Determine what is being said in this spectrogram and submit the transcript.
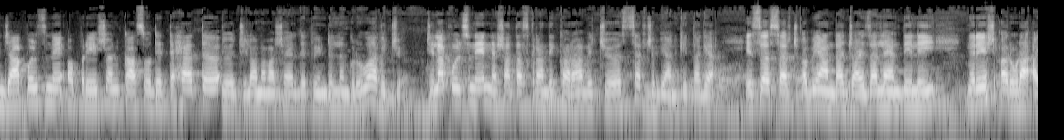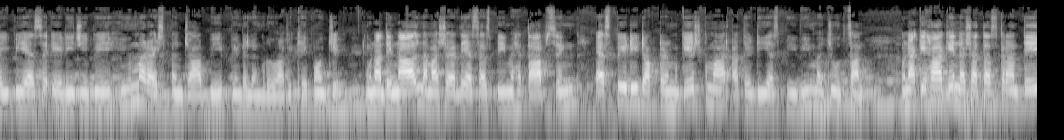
ਪੰਜਾਬ ਪੁਲਿਸ ਨੇ ਆਪਰੇਸ਼ਨ ਕਾਸੋ ਦੇ ਤਹਿਤ ਜ਼ਿਲ੍ਹਾ ਨਵਾਂਸ਼ਹਿਰ ਦੇ ਪਿੰਡ ਲੰਗੜੋਆ ਵਿੱਚ ਜ਼ਿਲ੍ਹਾ ਪੁਲਿਸ ਨੇ ਨਸ਼ਾ ਤਸਕਰਾਂ ਦੇ ਘਰਾਂ ਵਿੱਚ ਸਰਚ ਅਭਿਆਨ ਕੀਤਾ ਗਿਆ। ਇਸ ਸਰਚ ਅਭਿਆਨ ਦਾ ਜਾਇਜ਼ਾ ਲੈਣ ਦੇ ਲਈ Naresh Arora IPS ADGP human rights Punjab ਵੀ ਪਿੰਡ ਲੰਗੜੋਆ ਵਿਖੇ ਪਹੁੰਚੇ। ਉਹਨਾਂ ਦੇ ਨਾਲ ਨਵਾਂ ਸ਼ਹਿਰ ਦੇ SSP Mehtab Singh SPD doctor Mukesh Kumar ਅਤੇ ਡੀਐਸਪੀ ਵੀ ਮੌਜੂਦ ਸਨ। ਉਹਨਾਂ ਕਿਹਾ ਕਿ ਨਸ਼ਾ ਤਸਕਰਾਂ ਤੇ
